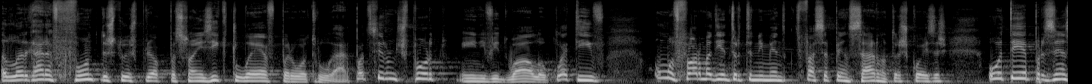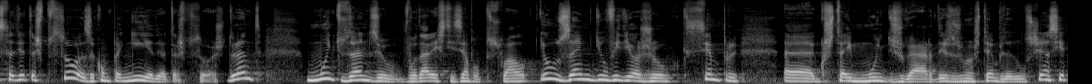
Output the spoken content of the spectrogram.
a largar a fonte das tuas preocupações e que te leve para outro lugar. Pode ser um desporto, individual ou coletivo, uma forma de entretenimento que te faça pensar noutras coisas, ou até a presença de outras pessoas, a companhia de outras pessoas. Durante muitos anos, eu vou dar este exemplo pessoal, eu usei-me de um videojogo que sempre uh, gostei muito de jogar desde os meus tempos de adolescência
